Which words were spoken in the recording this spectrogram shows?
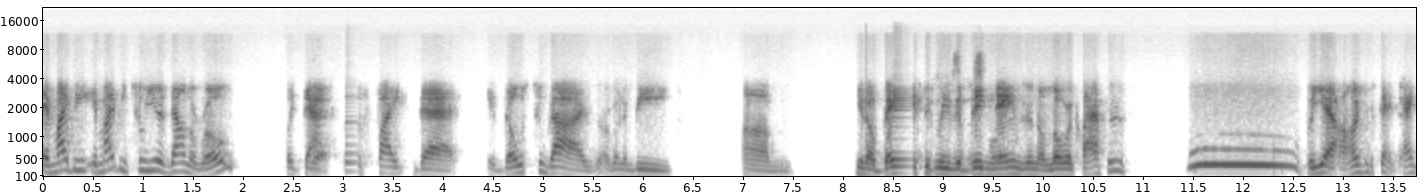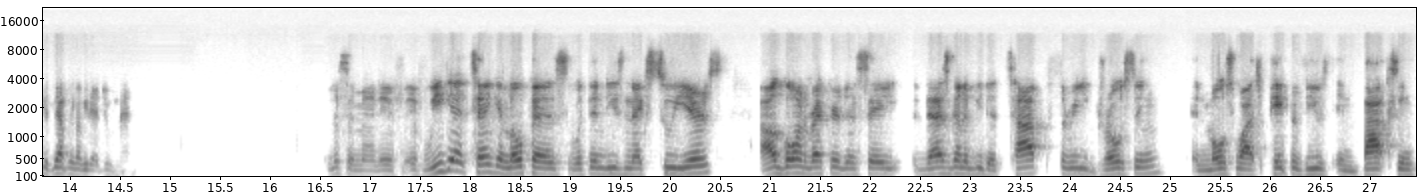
it might be it might be two years down the road, but that's yeah. the fight that if those two guys are going to be, um, you know, basically the big sport. names in the lower classes. Woo. But yeah, 100%. Tank is definitely going to be that dude, man. Listen, man, if if we get Tank and Lopez within these next two years, I'll go on record and say that's going to be the top three grossing and most watched pay per views in boxing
